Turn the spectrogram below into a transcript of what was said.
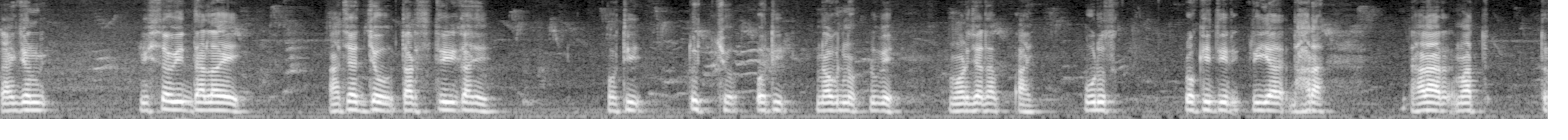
একজন বিশ্ববিদ্যালয়ে আচার্য তার স্ত্রীর কাছে অতি তুচ্ছ, অতি নগ্ন রূপে মর্যাদা পায়। পুরুষ প্রকৃতির ক্রিয়া ধারা ধারার মাত্র।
